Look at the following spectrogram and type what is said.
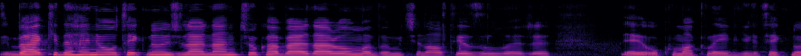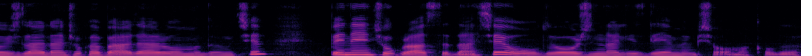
belki de hani o teknolojilerden çok haberdar olmadığım için altyazıları e, okumakla ilgili teknolojilerden çok haberdar olmadığım için beni en çok rahatsız eden şey o oluyor. Orijinal izleyememiş olmak oluyor.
